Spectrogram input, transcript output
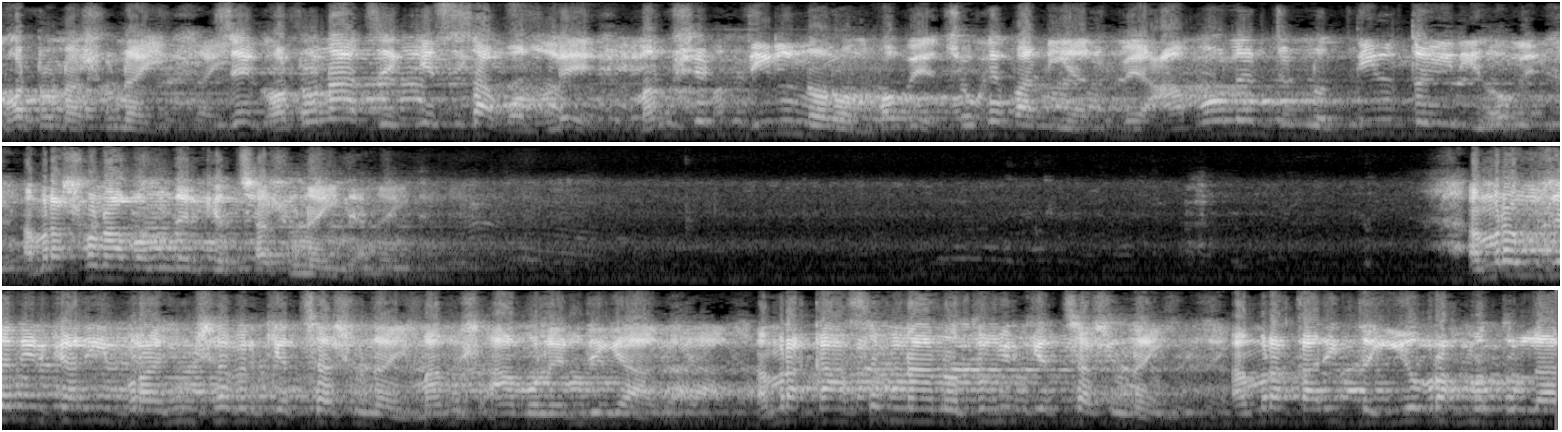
ঘটনা শুনাই? যে ঘটনা, যে কেচ্ছা বললে মানুষের দিল নরম হবে, চোখে পানি আসবে, আমলের জন্য দিল তৈরি হবে। আমরা সোনাবন্ধের কেচ্ছা শুনাই না। আমরা উজানির কারি ইব্রাহিম সাহেবের কেচ্ছা শুনাই। মানুষ আমলের দিকে আগায়। আমরা কাসেম না নতুবির কেচ্ছা শুনাই। আমরা কারি তৈয়ব রহমতুল্লাহ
